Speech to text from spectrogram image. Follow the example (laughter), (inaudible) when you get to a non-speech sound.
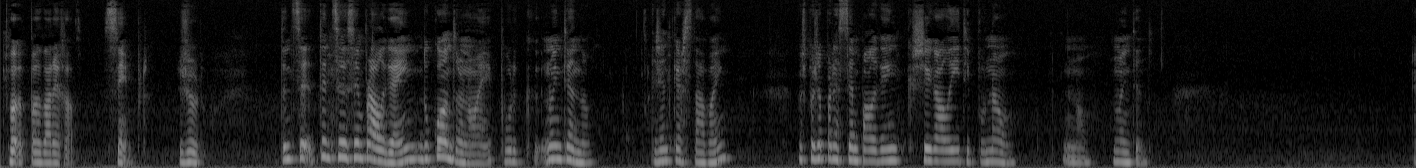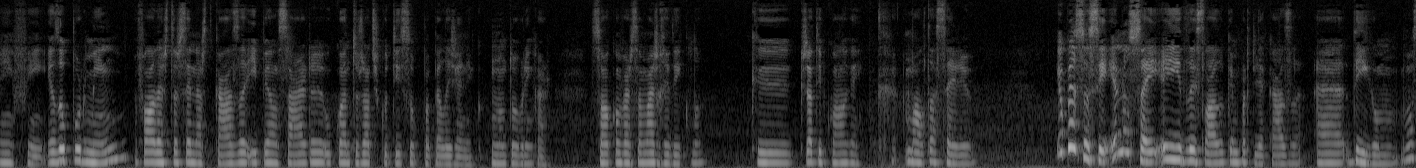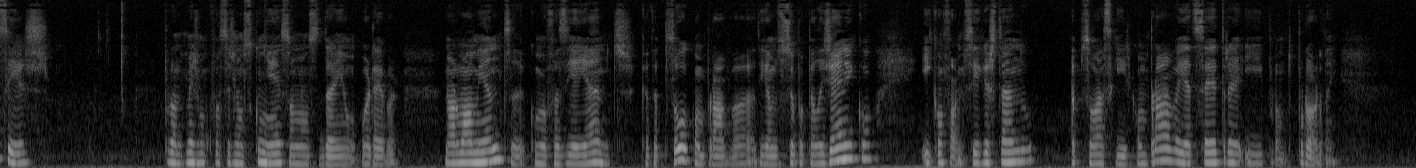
para pa dar errado. Sempre. Juro. Tem de, ser, tem de ser sempre alguém do contra, não é? Porque, não entendo. A gente quer estar bem, mas depois aparece sempre alguém que chega ali e tipo, não, não, não entendo. Enfim, eu dou por mim a falar destas cenas de casa e pensar o quanto já discuti sobre papel higiênico. Não estou a brincar. Só a conversa mais ridícula que, que já tive com alguém. Que, malta, a sério. Eu penso assim, eu não sei, aí desse lado, quem partilha casa, uh, digam-me, vocês, pronto, mesmo que vocês não se conheçam, não se deem, whatever, normalmente, como eu fazia antes, cada pessoa comprava, digamos, o seu papel higiênico e conforme se ia gastando, a pessoa a seguir comprava e etc. E pronto, por ordem.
